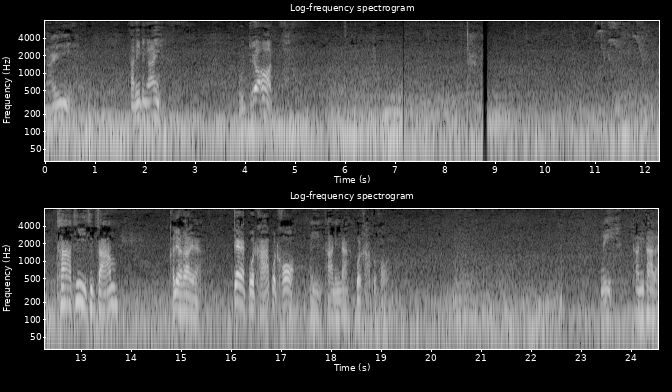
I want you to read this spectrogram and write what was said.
ไงท่านี้เป็นไงบุญยอด ท่าที่สิบสามเขาเรียกอะไรเนี่ยแก้ปวดขาปวดคอนี่ท่านี้นะปวดขาปวดคอนี่ท่านี้ท่าอะไร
